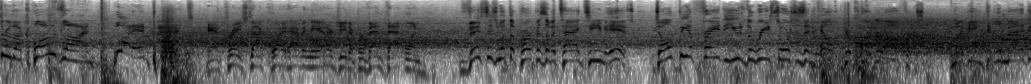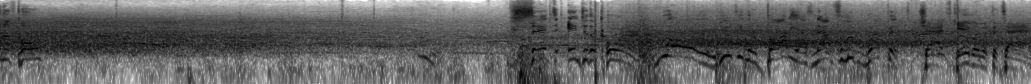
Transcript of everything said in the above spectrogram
Through the clothesline. What impact! And Priest not quite having the energy to prevent that one. This is what the purpose of a tag team is. Don't be afraid to use the resources and help your partner offers. Am I being diplomatic enough, Cole? Sent into the corner. Whoa! Using their body as an absolute weapon. Chad's Gable with the tag.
